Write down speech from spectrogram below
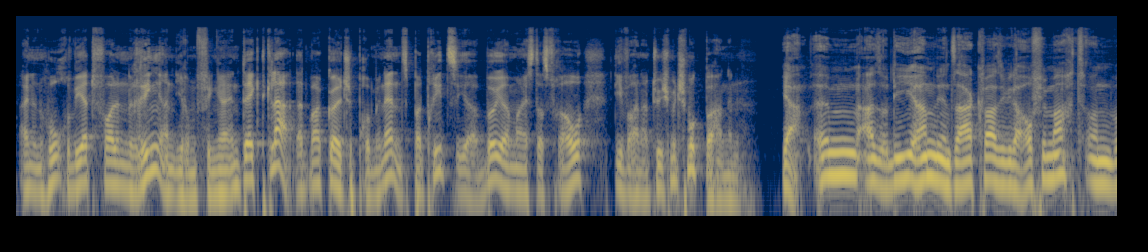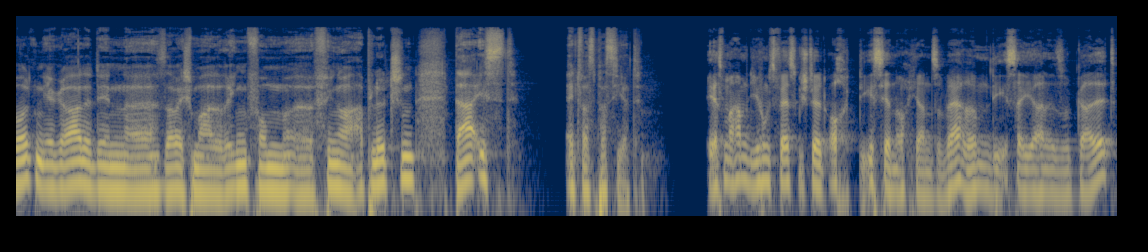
einen hochwertvollen Ring an ihrem Finger entdeckt. Klar, das war Kölsche Prominenz. Patricia, Bürgermeistersfrau, die war natürlich mit Schmuck behangen. Ja, ähm, also die haben den Sarg quasi wieder aufgemacht und wollten ihr gerade den, äh, sag ich mal, Ring vom äh, Finger ablutschen. Da ist etwas passiert. Erstmal haben die Jungs festgestellt, ach, die ist ja noch ganz warm, die ist ja ja so kalt.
